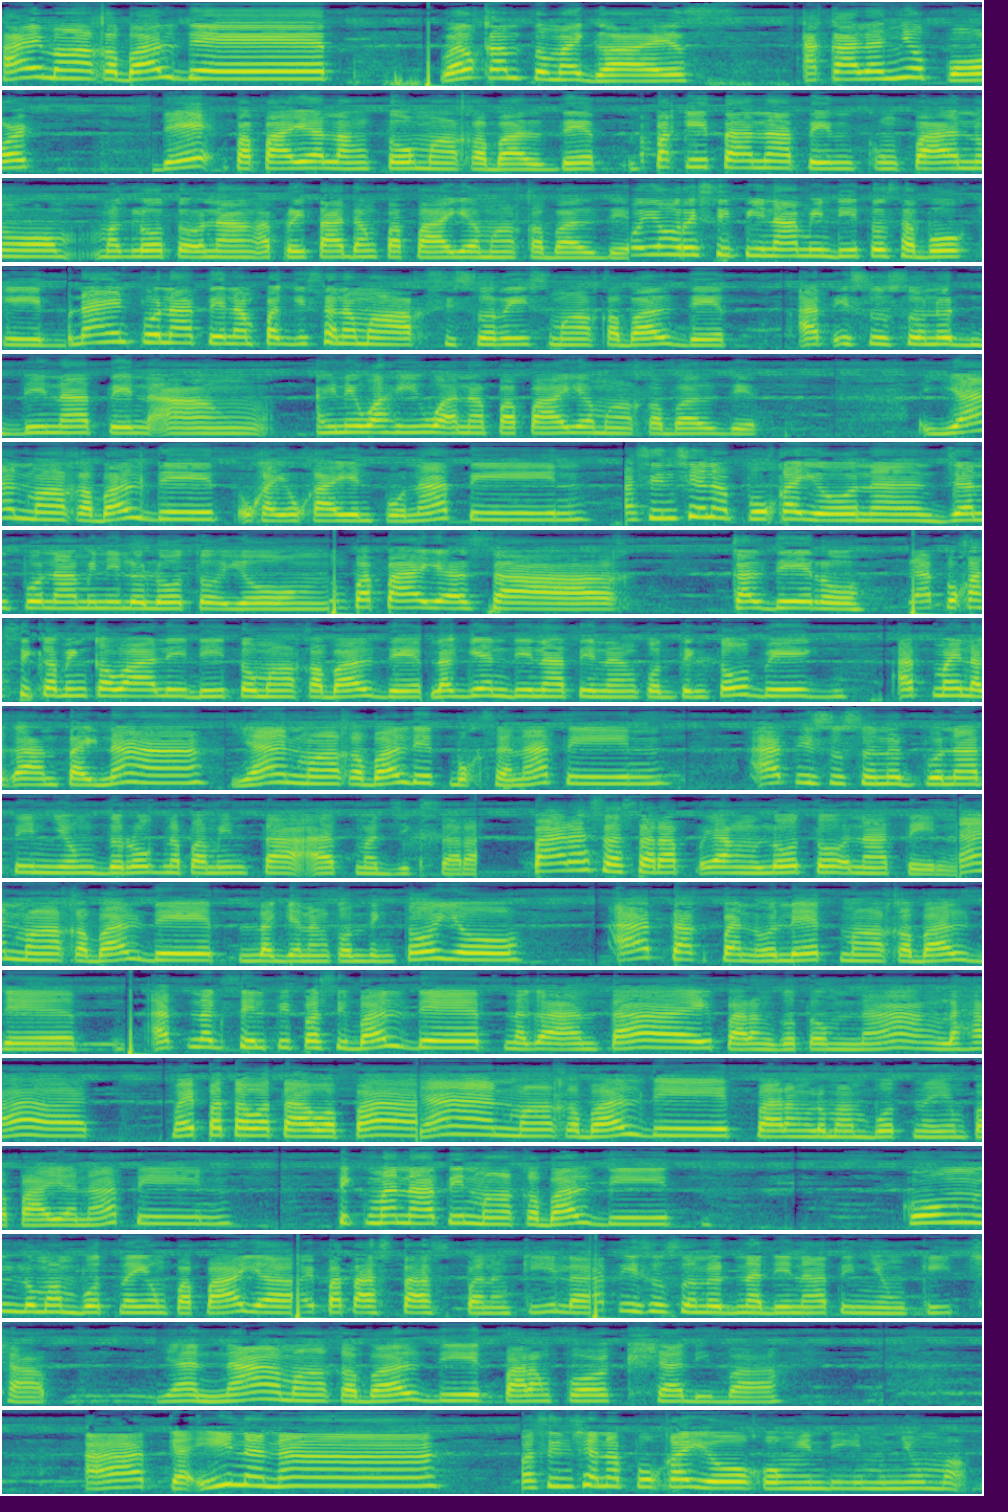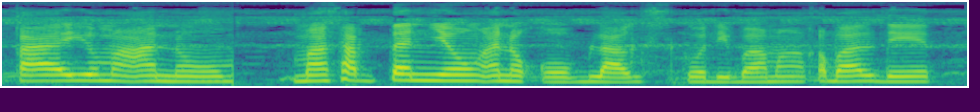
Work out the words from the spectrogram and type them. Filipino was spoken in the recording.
Hi mga kabaldet! Welcome to my guys. Akala nyo pork? Di, papaya lang to mga kabaldet. Pakita natin kung paano magluto ng apritadang papaya mga kabaldet. Ito yung recipe namin dito sa bukid. Unahin po natin ang pag-isa ng mga accessories mga kabaldet at isusunod din natin ang hiniwa-hiwa na papaya mga kabaldet. Yan mga kabaldit, ukay-ukayin po natin. Pasensya na po kayo na dyan po namin niluluto yung, yung papaya sa kaldero. Wala po kasi kaming kawali dito mga kabaldit. Lagyan din natin ng konting tubig at may nag-aantay na. Yan mga kabaldit, buksan natin. At isusunod po natin yung durog na paminta at magic sarap. Para sa sarap ang luto natin. Yan mga kabaldit, lagyan ng konting toyo. At takpan ulit mga kabaldet. At nagselfie pa si Baldet, nagaantay, parang gutom na ang lahat. May patawa-tawa pa. Yan mga kabaldit, parang lumambot na yung papaya natin. Tikman natin mga kabaldit. Kung lumambot na yung papaya, may pataas-taas pa ng kila. At isusunod na din natin yung ketchup. Yan na mga kabaldit, parang pork siya, di ba? At kainan na! Pasensya na po kayo kung hindi niyo ma- kayo maano, masabtan yung ano ko, vlogs ko, di ba mga kabaldit?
